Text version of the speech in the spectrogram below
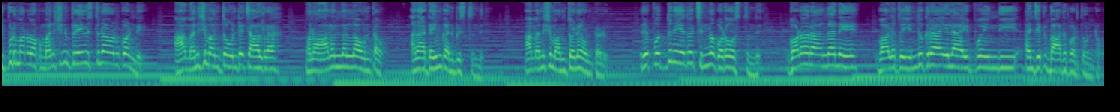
ఇప్పుడు మనం ఒక మనిషిని ప్రేమిస్తున్నాం అనుకోండి ఆ మనిషి మనతో ఉంటే చాలరా? మనం ఆనందంగా ఉంటాం అని ఆ టైంకి అనిపిస్తుంది. ఆ మనిషి మనతోనే ఉంటాడు. రేపొద్దున ఏదో చిన్న గొడవ వస్తుంది. గొడవ రాగానే వాళ్ళతో ఎందుకురా ఇలా అయిపోయింది అని చెప్పి బాధపడుతుంటాం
